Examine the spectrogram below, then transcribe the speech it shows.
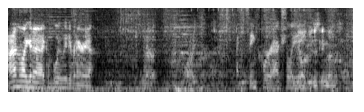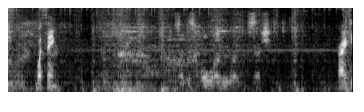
I'm like in a completely different area. Yeah. Think we're actually. Yo, do this thing by myself. What thing? It's like this whole other like section. Alright, keep,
